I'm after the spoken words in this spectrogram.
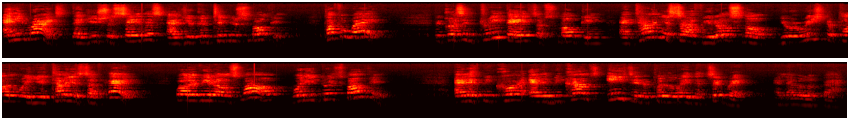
And he writes that you should say this as you continue smoking. Puff away. Because in three days of smoking and telling yourself you don't smoke, you will reach the point where you tell yourself, hey, well, if you don't smoke, what are you doing smoking? And it, because, and it becomes easy to put away the cigarette and never look back.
